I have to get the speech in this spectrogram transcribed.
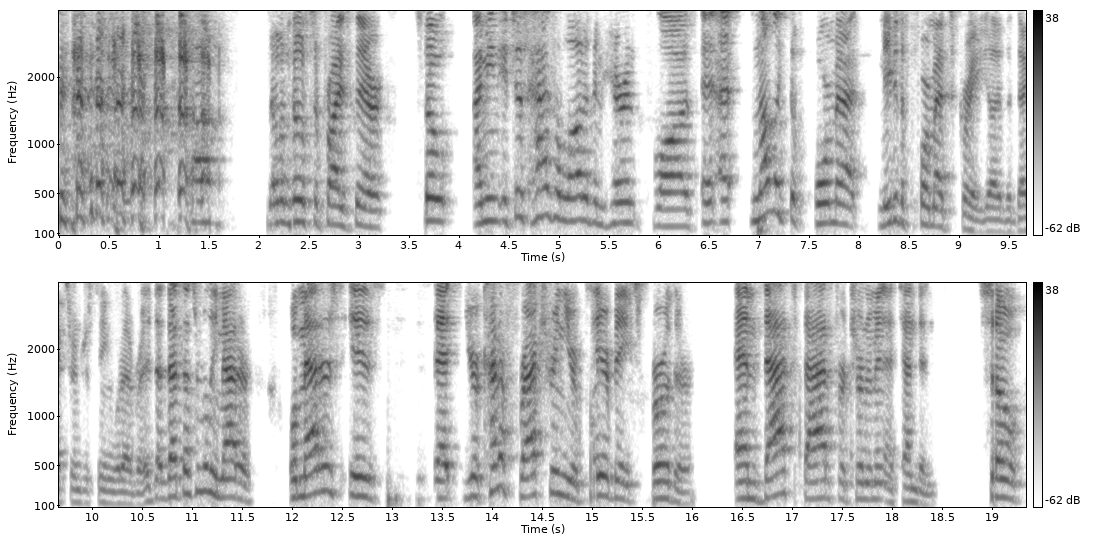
um, no, no surprise there. So I mean, it just has a lot of inherent flaws, and, not like the format. Maybe the format's great, you know, the decks are interesting, whatever. It, that doesn't really matter. What matters is that you're kind of fracturing your player base further, and that's bad for tournament attendance. So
